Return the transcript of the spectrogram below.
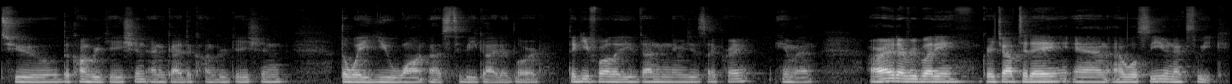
to the congregation and guide the congregation the way you want us to be guided, Lord. Thank you for all that you've done. In the name of Jesus, I pray. Amen. All right, everybody. Great job today, and I will see you next week.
